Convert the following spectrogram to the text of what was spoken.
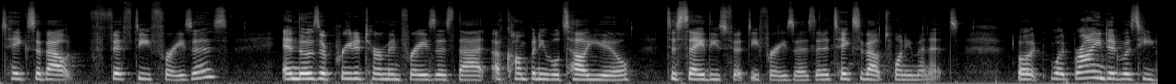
takes about 50 phrases, and those are predetermined phrases that a company will tell you to say these 50 phrases, and it takes about 20 minutes. But what Brian did was he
